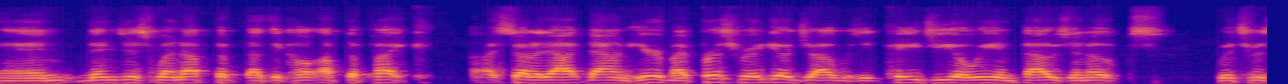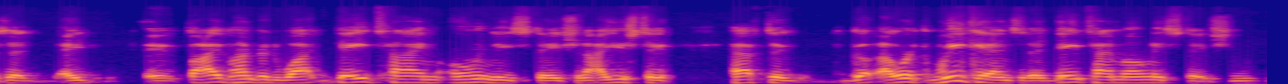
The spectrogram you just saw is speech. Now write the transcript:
and then just went up the as they call up the pike. I started out down here. My first radio job was at KGOE in Thousand Oaks, which was a, a, a 500 watt daytime only station. I used to have to go. I worked weekends at a daytime only station,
